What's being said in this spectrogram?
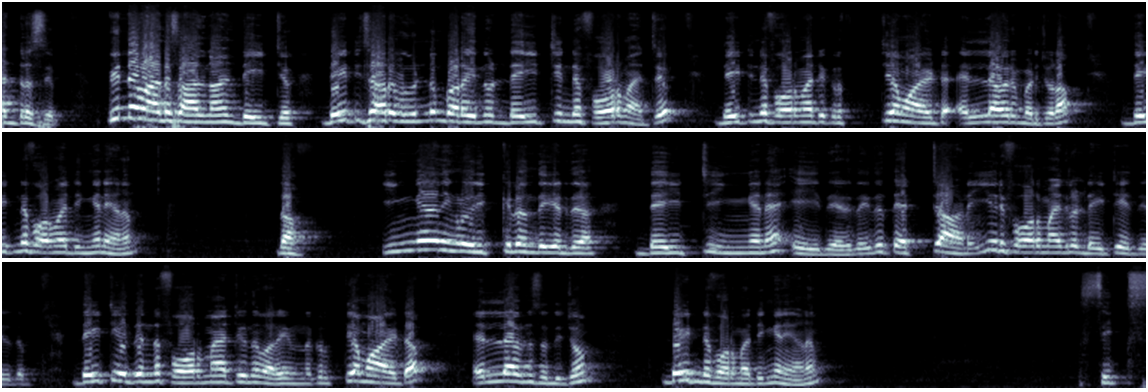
അഡ്രസ്സ് പിന്നെ വേണ്ട സാധനമാണ് ഡേറ്റ് ഡേറ്റ് സാർ വീണ്ടും പറയുന്നു ഡേറ്റിന്റെ ഫോർമാറ്റ് ഡേറ്റിന്റെ ഫോർമാറ്റ് കൃത്യമായിട്ട് എല്ലാവരും പഠിച്ചോളാം. ഡേറ്റിന്റെ ഫോർമാറ്റ് ഇങ്ങനെയാണ്. ഇതാ ഇങ്ങനെ നിങ്ങൾ ഒരിക്കലും എന്ത് ചെയ്യരുത്? ഡേറ്റ് ഇങ്ങനെ എഴുതരുത്. ഇത് തെറ്റാണ്. ഈ ഒരു ഫോർമാറ്റിൽ ഡേറ്റ് എഴുതരുത്. ഡേറ്റ് എഴുതേണ്ട ഫോർമാറ്റ് എന്ന് പറയുന്നത് കൃത്യമായിട്ട് എല്ലാവരും ശ്രദ്ധിച്ചോ? ഡേറ്റിന്റെ ഫോർമാറ്റ് ഇങ്ങനെയാണ്. സിക്സ്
